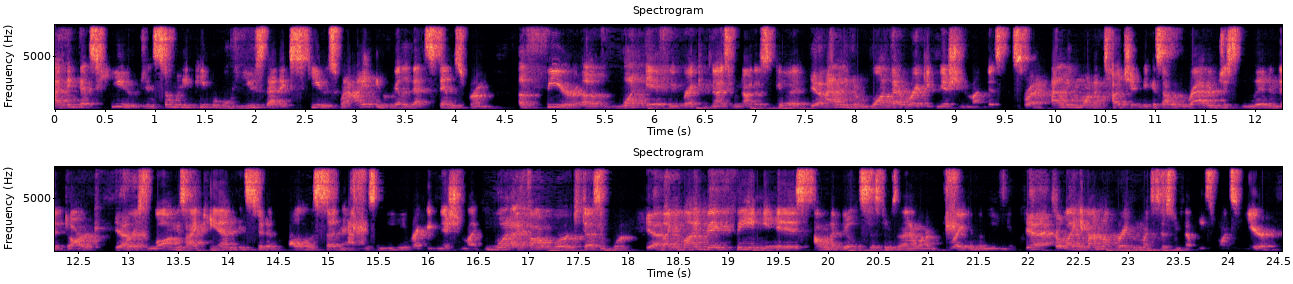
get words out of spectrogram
I think that's huge. And so many people will use that excuse when I think really that stems from a fear of what if we recognize we're not as good. Yeah. I don't even want that recognition in my business. Right. I don't even want to touch it because I would rather just live in the dark Yeah. for as long as I can instead of all of a sudden have this immediate recognition like what I thought worked doesn't work. Yeah. Like my big thing is I want to build systems and then I want to break them immediately. Yeah. So like if I'm not breaking my systems at least once a year,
